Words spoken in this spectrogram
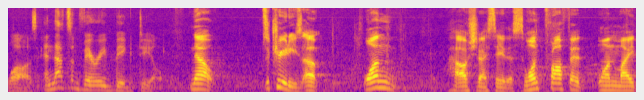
laws. And that's a very big deal. Now, securities. Uh, one, how should I say this? One profit one might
